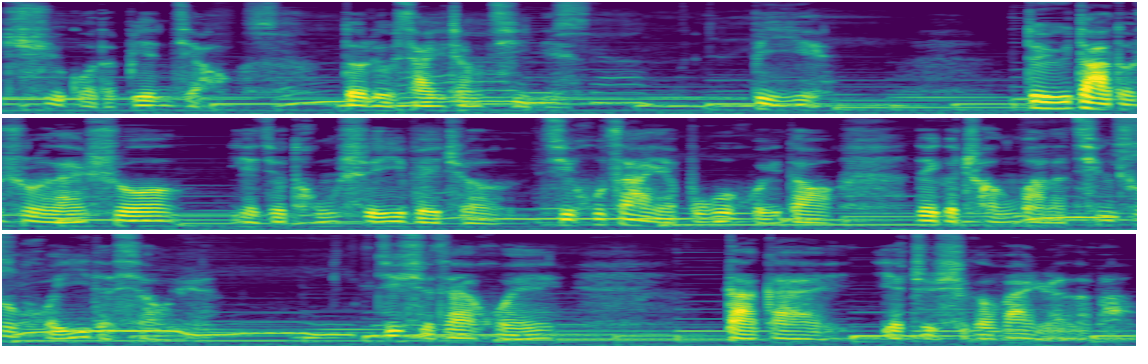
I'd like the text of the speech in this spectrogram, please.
去过的边角，都留下一张纪念。毕业，对于大多数人来说，也就同时意味着几乎再也不会回到那个盛满了青春回忆的校园。即使再回，大概也只是个外人了吧。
